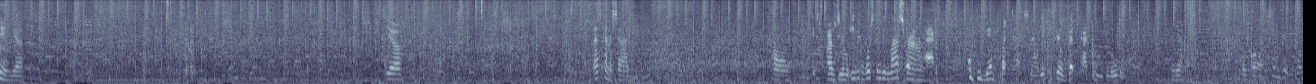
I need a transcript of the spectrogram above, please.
yeah. Yeah. That's kind of sad. Oh, it's 5-0, even worse than the last round. Oh, dude, we have vet tax now. We have to pay our vet tax when we get older. Yeah. Oh, I gosh. just want to get one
